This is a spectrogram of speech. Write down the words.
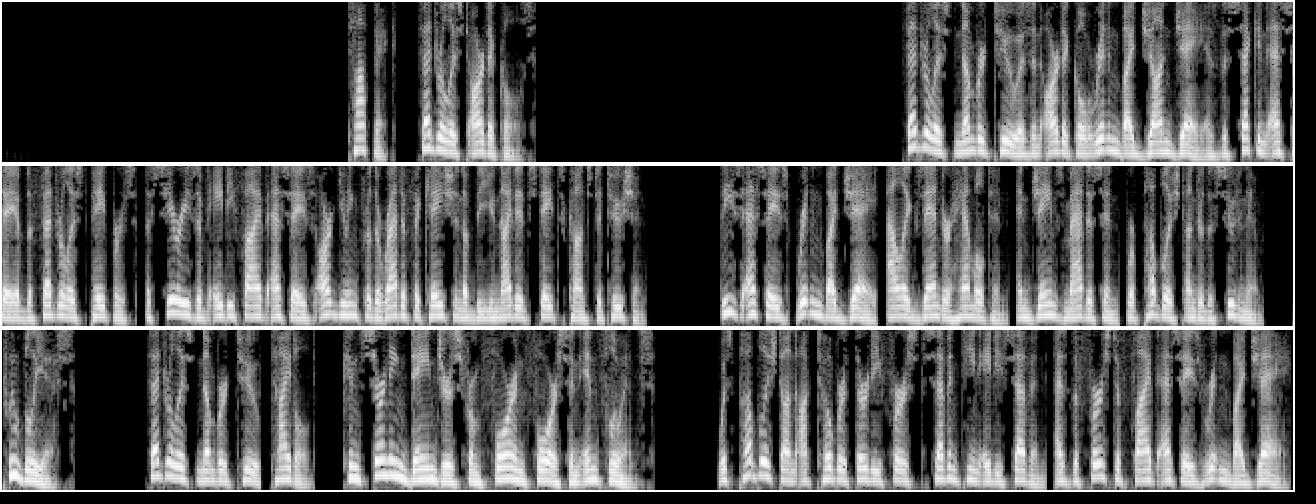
Federalist Articles Federalist No. 2 is an article written by John Jay as the second essay of the Federalist Papers, a series of 85 essays arguing for the ratification of the United States Constitution. These essays, written by Jay, Alexander Hamilton, and James Madison, were published under the pseudonym Publius. Federalist No. 2, titled, Concerning Dangers from Foreign Force and Influence, was published on October 31, 1787, as the first of five essays written by Jay.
